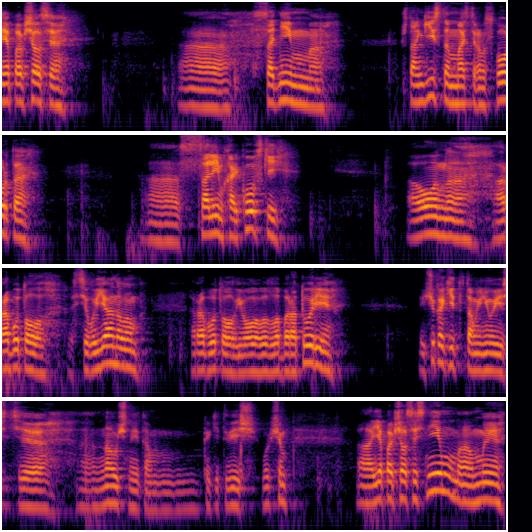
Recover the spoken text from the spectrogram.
я пообщался э, с одним штангистом, мастером спорта, Салим Харьковский. Он работал с Силуяновым, работал в его лаборатории. Еще какие-то там у него есть э, научные там какие-то вещи. В общем, я пообщался с ним, мы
